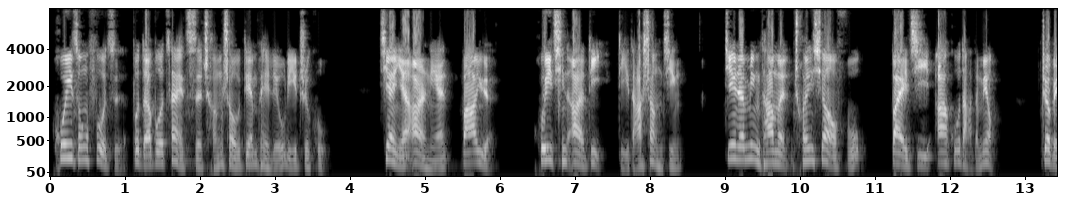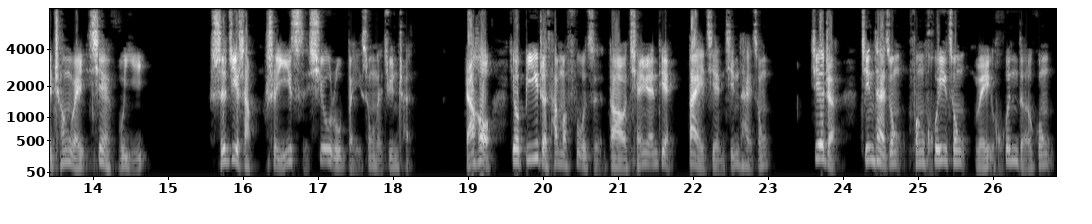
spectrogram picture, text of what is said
徽宗父子不得不再次承受颠沛流离之苦。建炎二年八月，徽钦二帝抵达上京，金人命他们穿孝服拜祭阿骨打的庙，这被称为献俘仪，实际上是以此羞辱北宋的君臣。然后又逼着他们父子到乾元殿拜见金太宗，接着金太宗封徽宗为昏德公，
